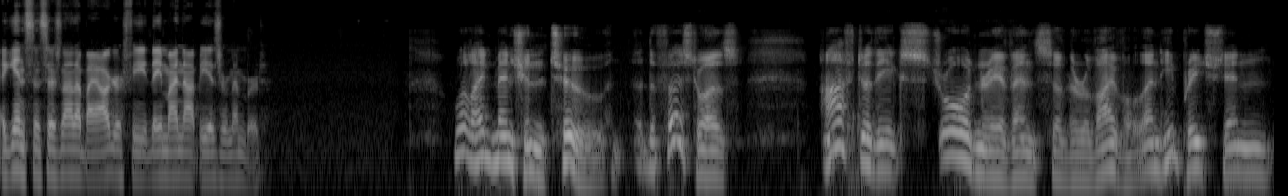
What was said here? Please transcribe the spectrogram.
again, since there's not a biography, they might not be as remembered? Well, I'd mention two. The first was after the extraordinary events of the revival, and he preached in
